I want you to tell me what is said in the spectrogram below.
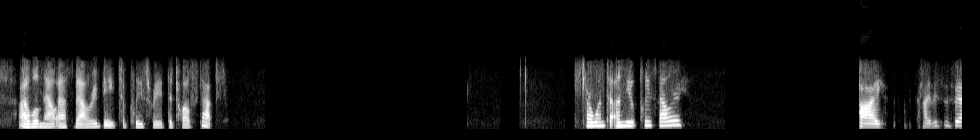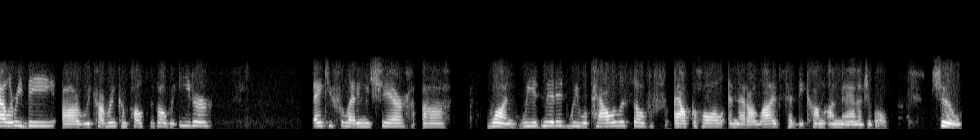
I will now ask Valerie B. to please read the 12 steps. Star one to unmute, please, Valerie. Hi. Hi, this is Valerie B., uh, recovering compulsive overeater. Thank you for letting me share. Uh, one, we admitted we were powerless over alcohol and that our lives had become unmanageable. Two,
